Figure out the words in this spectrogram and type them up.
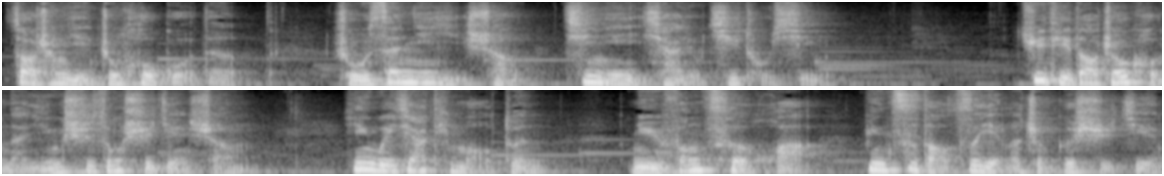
造成严重后果的，处三年以上七年以下有期徒刑。具体到周口男婴失踪事件上，因为家庭矛盾，女方策划并自导自演了整个事件，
